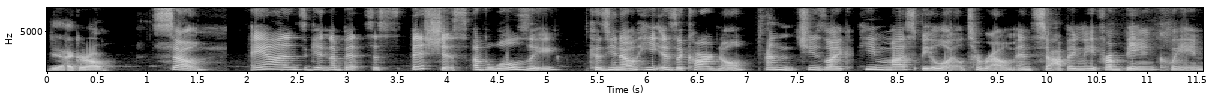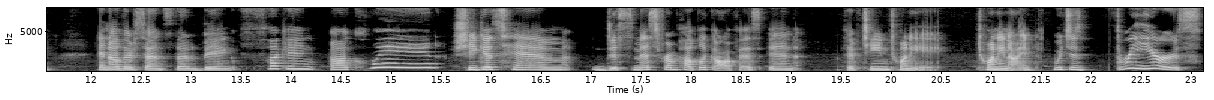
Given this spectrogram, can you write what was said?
Yeah, girl. So, Anne's getting a bit suspicious of Wolsey. Because, you know, he is a cardinal. And she's like, he must be loyal to Rome and stopping me from being queen. in other sense than being fucking a queen. She gets him dismissed from public office in 1528 29, which is three years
